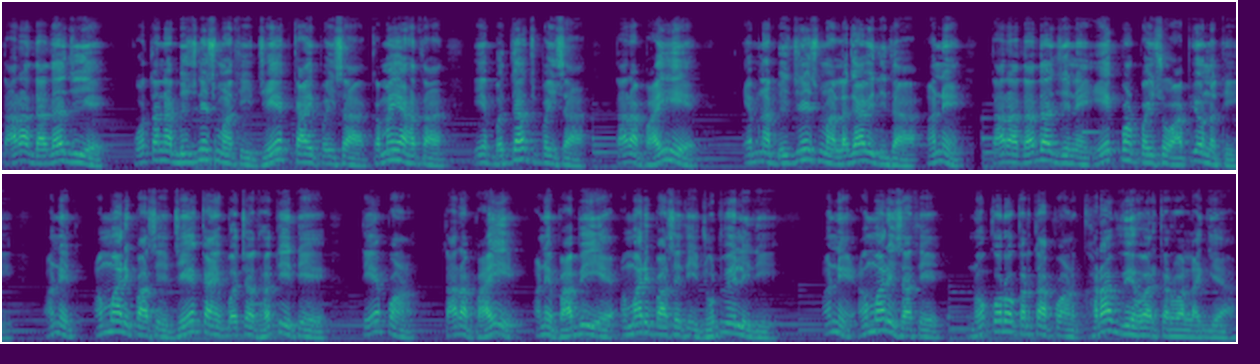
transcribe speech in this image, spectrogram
તારા દાદાજીએ પોતાના બિઝનેસમાંથી જે કાંઈ પૈસા કમાયા હતા એ બધા જ પૈસા તારા ભાઈએ એમના બિઝનેસમાં લગાવી દીધા અને તારા દાદાજીને એક પણ પૈસો આપ્યો નથી. અને અમારી પાસે જે કાંઈ બચત હતી તે તે પણ તારા ભાઈ અને ભાભીએ અમારી પાસેથી જૂટવી લીધી અને અમારી સાથે નોકરો કરતાં પણ ખરાબ વ્યવહાર કરવા લાગ્યા.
